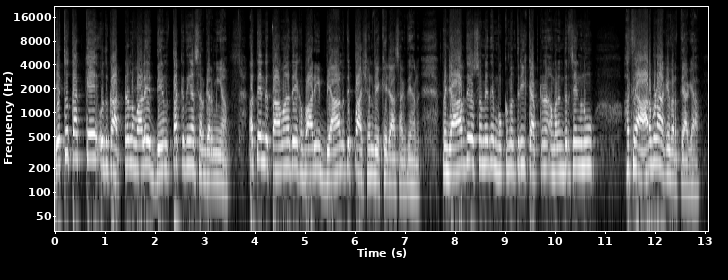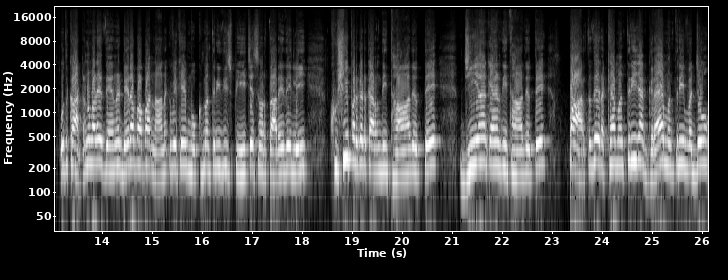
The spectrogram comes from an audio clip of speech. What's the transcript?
ਇੱਥੋਂ ਤੱਕ ਕਿ ਉਦਘਾਟਨ ਵਾਲੇ ਦਿਨ ਤੱਕ ਦੀਆਂ ਸਰਗਰਮੀਆਂ ਅਤੇ ਨੇਤਾਵਾਂ ਦੇ ਅਖਬਾਰੀ ਬਿਆਨ ਤੇ ਭਾਸ਼ਣ ਵੇਖੇ ਜਾ ਸਕਦੇ ਹਨ। ਪੰਜਾਬ ਦੇ ਉਸ ਸਮੇਂ ਦੇ ਮੁੱਖ ਮੰਤਰੀ ਕੈਪਟਨ ਅਮਰਿੰਦਰ ਸਿੰਘ ਨੂੰ ਹਥਿਆਰ ਬਣਾ ਕੇ ਵਰਤਿਆ ਗਿਆ। ਉਦਘਾਟਨ ਵਾਲੇ ਦਿਨ ਡੇਰਾ ਬਾਬਾ ਨਾਨਕ ਵਿਖੇ ਮੁੱਖ ਮੰਤਰੀ ਦੀ ਸਪੀਚ ਇਸ ਵਰਤਾਰੇ ਦੇ ਲਈ ਖੁਸ਼ੀ ਪ੍ਰਗਟ ਕਰਨ ਦੀ ਥਾਂ ਦੇ ਉੱਤੇ, ਜੀਆਂ ਕਹਿਣ ਦੀ ਥਾਂ ਦੇ ਉੱਤੇ ਭਾਰਤ ਦੇ ਰੱਖਿਆ ਮੰਤਰੀ ਜਾਂ ਗ੍ਰਹਿ ਮੰਤਰੀ ਵਜੋਂ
